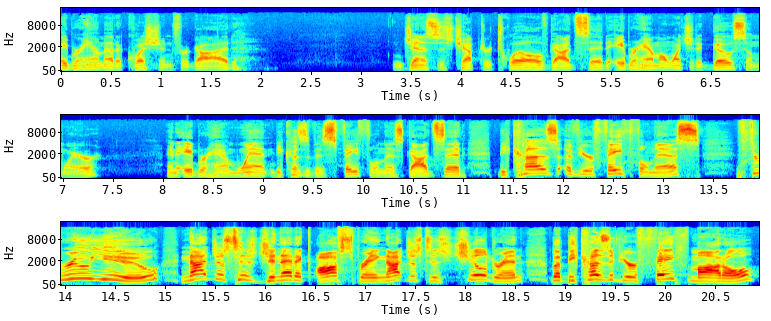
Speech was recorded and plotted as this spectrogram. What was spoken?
Abraham had a question for God. In Genesis chapter 12, God said, Abraham, I want you to go somewhere. And Abraham went because of his faithfulness. God said, Because of your faithfulness, through you, not just his genetic offspring, not just his children, but because of your faith model,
